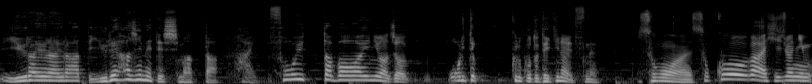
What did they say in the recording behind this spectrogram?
うゆらゆらゆらって揺れ始めてしまった。はい、そういった場合にはじゃあ降りてくることできないですねそうなんです。そこが非常に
